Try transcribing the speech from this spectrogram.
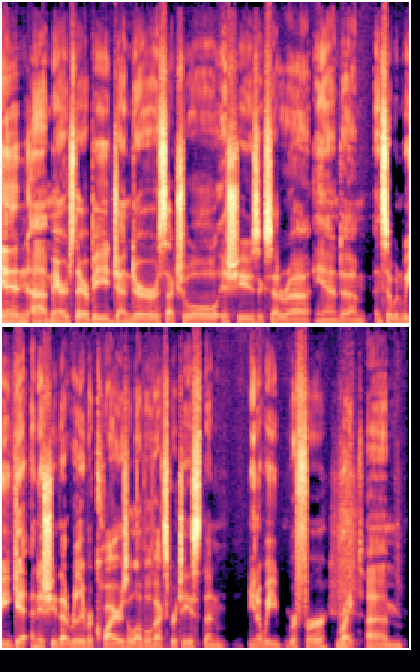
in uh, marriage therapy, gender, sexual issues, etc. And um, and so when we get an issue that really requires a level of expertise, then you know we refer. Right. Um,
